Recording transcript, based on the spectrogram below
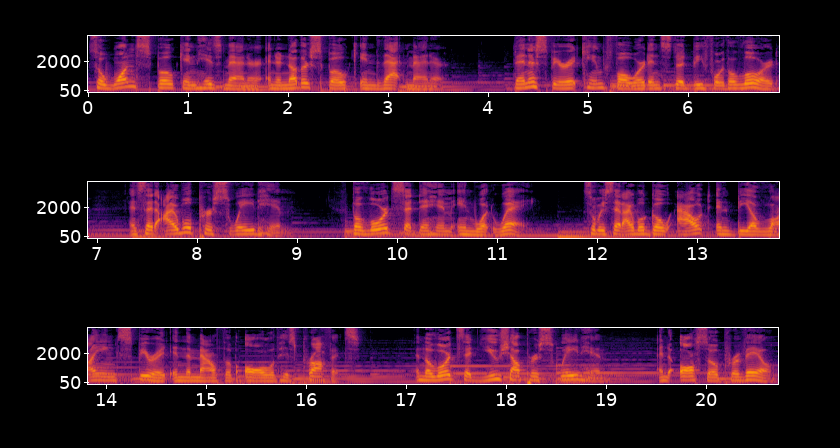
So one spoke in his manner, and another spoke in that manner. Then a spirit came forward and stood before the Lord, and said, I will persuade him. The Lord said to him, In what way? So he said, I will go out and be a lying spirit in the mouth of all of his prophets. And the Lord said, You shall persuade him, and also prevail.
